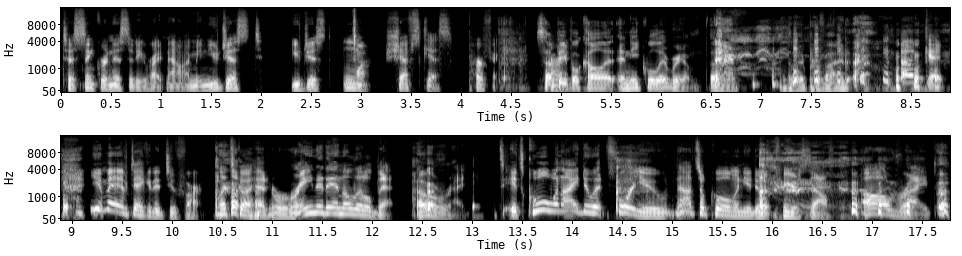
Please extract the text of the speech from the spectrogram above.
to synchronicity right now. I mean, you just you just mwah, chef's kiss. Perfect. Some all right. people call it an equilibrium that I, that I provide. okay. You may have taken it too far. Let's go ahead and rein it in a little bit. All right. It's, it's cool when I do it for you, not so cool when you do it for yourself. All right.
